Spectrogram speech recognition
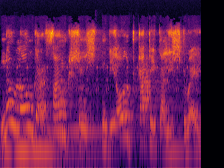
no longer functions in the old capitalist way.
